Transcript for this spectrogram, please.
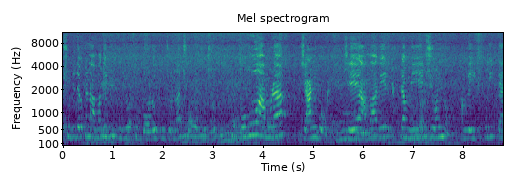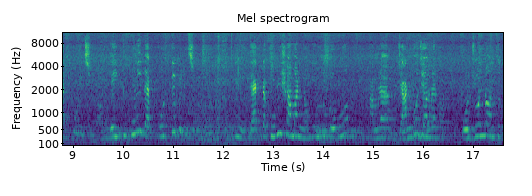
অসুবিধা হবে কারণ আমাদের পুজো খুব বড় পুজো না ছোট পুজো। তবুও আমরা জানব যে আমাদের একটা মেয়ের জন্য আমরা এইটুকুনি ত্যাগ করেছি। এইটুকুনি ত্যাগ করতে পেরেছি। ত্যাগটা খুবই সামান্য কিন্তু তবুও আমরা জানব যে আমরা ওর জন্য অন্তত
